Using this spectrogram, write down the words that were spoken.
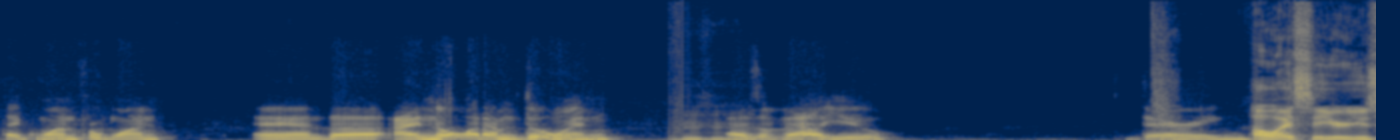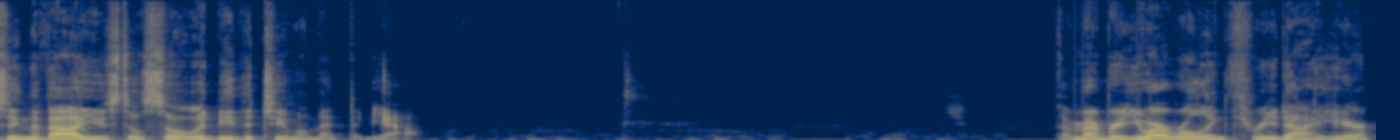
take one for one, and uh, I know what I'm doing Mhm. as a value. Daring. Oh, I see. You're using the value still, so it would be the two momentum. Yeah. Remember, you are rolling three die here.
